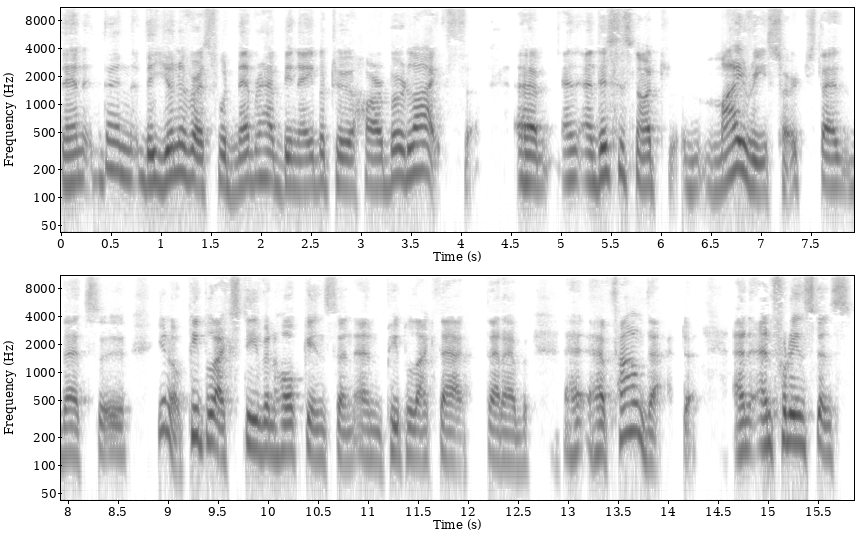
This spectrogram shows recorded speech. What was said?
then then the universe would never have been able to harbor life. Um, and, and this is not my research. That that's uh, you know people like Stephen Hawkins and, and people like that that have have found that. And and for instance,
